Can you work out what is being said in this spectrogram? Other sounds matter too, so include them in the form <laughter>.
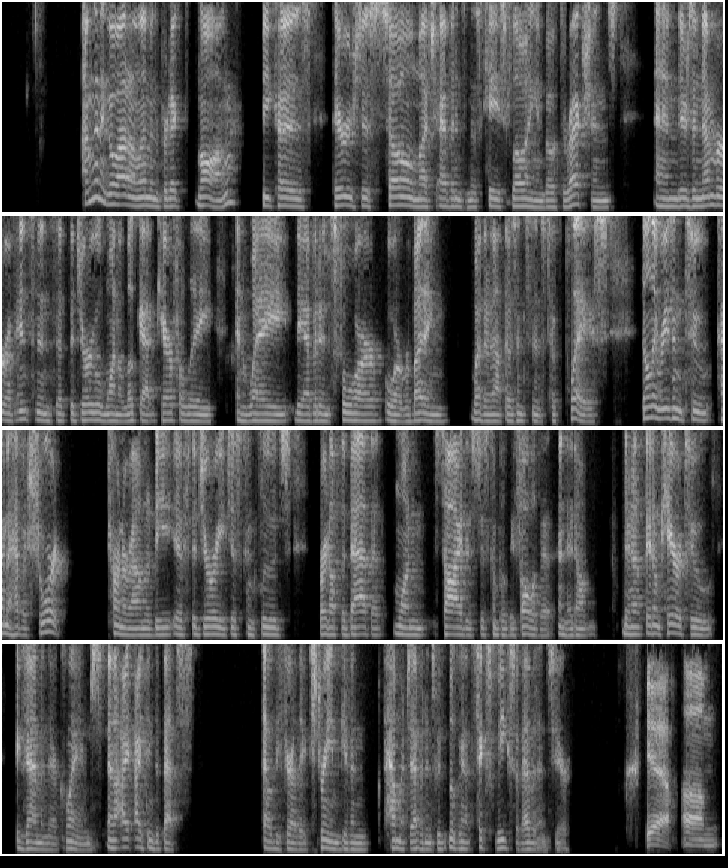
I'm going to go out on a limb and predict long because there's just so much evidence in this case flowing in both directions. And there's a number of incidents that the jury will want to look at carefully and weigh the evidence for or rebutting whether or not those incidents took place. The only reason to kind of have a short turnaround would be if the jury just concludes right off the bat that one side is just completely full of it and they don't they're not they don't care to examine their claims and i, I think that that's that would be fairly extreme given how much evidence we're looking at six weeks of evidence here yeah um,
